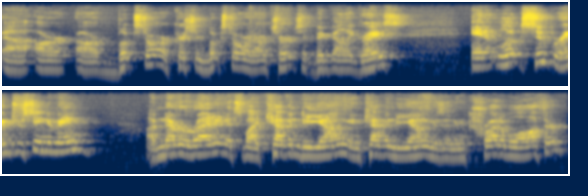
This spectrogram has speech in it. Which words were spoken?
uh, our, our bookstore, our Christian bookstore at our church at Big Valley Grace. And it looks super interesting to me. I've never read it. It's by Kevin DeYoung, and Kevin DeYoung is an incredible author.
